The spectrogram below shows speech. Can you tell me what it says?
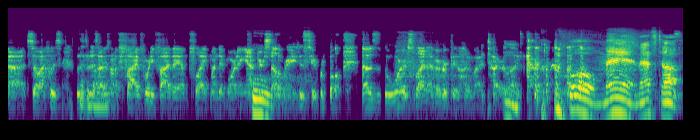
uh, so I was to this. I was on a five forty five a.m. flight Monday morning after Ooh. celebrating the Super Bowl. That was the worst flight I've ever been on in my entire Mm. life. Oh man, that's tough.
